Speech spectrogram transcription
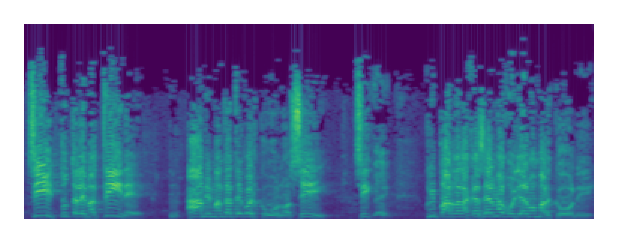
Sì, tutte le mattine. Ah, mi mandate qualcuno? Sì. Sì, eh, qui parla la caserma Guglielmo Marconi.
